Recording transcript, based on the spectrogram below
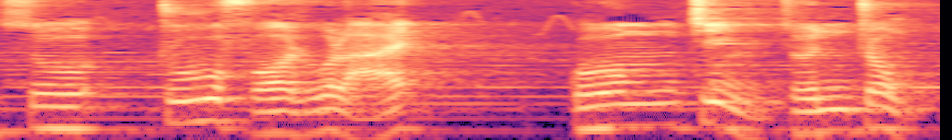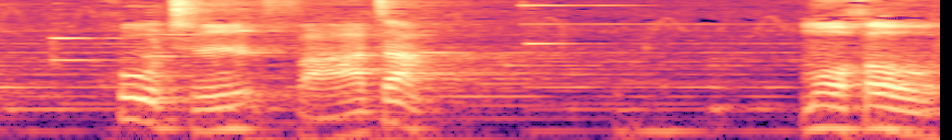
属诸佛如来，恭敬尊重，护持法藏。幕后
